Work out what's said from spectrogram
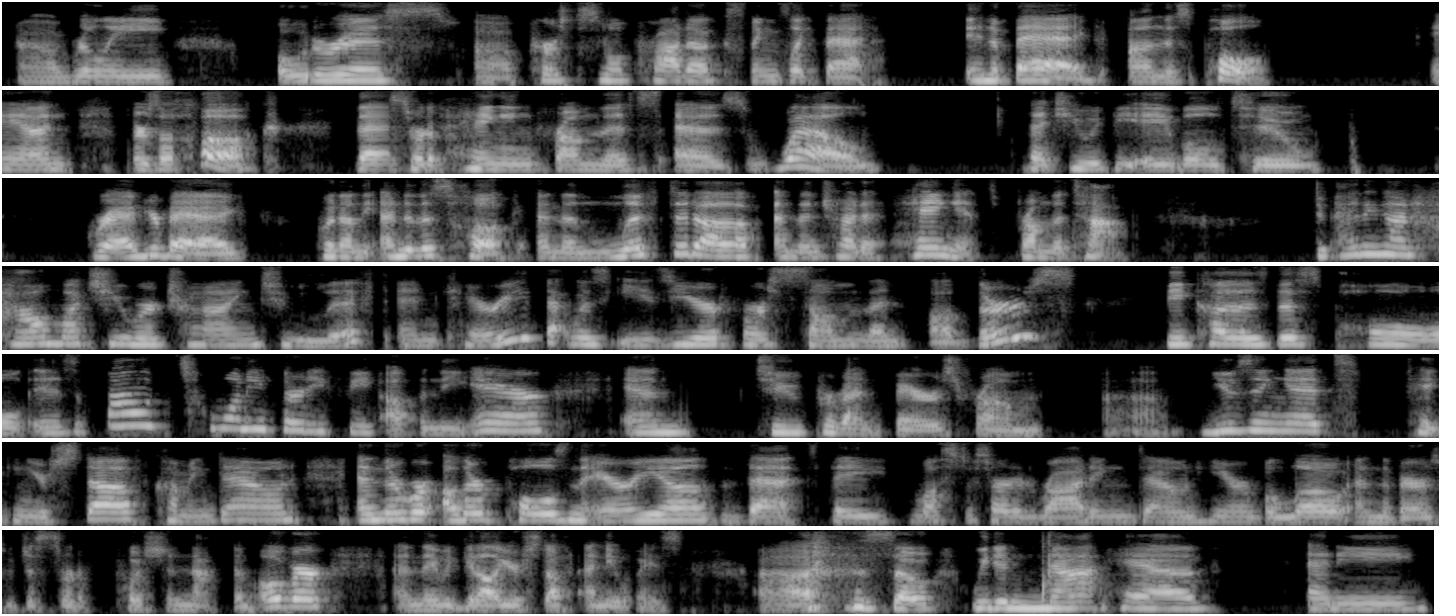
uh, really odorous, uh, personal products, things like that, in a bag on this pole. And there's a hook that's sort of hanging from this as well that you would be able to grab your bag, put on the end of this hook, and then lift it up and then try to hang it from the top. Depending on how much you were trying to lift and carry, that was easier for some than others because this pole is about 20, 30 feet up in the air and to prevent bears from uh, using it, taking your stuff, coming down. And there were other poles in the area that they must have started rotting down here below, and the bears would just sort of push and knock them over, and they would get all your stuff anyways. Uh, so we did not have any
